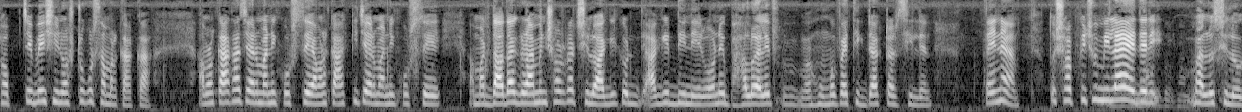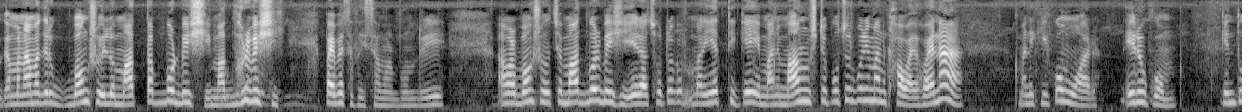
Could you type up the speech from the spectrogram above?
সবচেয়ে বেশি নষ্ট করছে আমার কাকা। আমার কাকা চেয়ারমানি করছে, আমার কাকি চেয়ারমানি করছে, আমার দাদা গ্রামীণ সরকার ছিল, আগে আগের দিনের অনেক ভালো হোমিওপ্যাথিক ডাক্তার ছিলেন, তাই না? তো সব কিছু মিলায় এদের ভালো ছিল। মানে আমাদের বংশ হইল মাত্তাব্বর বেশি মাতবর বেশি। পাই ব্যথা পাইছে আমার বোন রে। আমার বংশ হচ্ছে মাতবর বেশি। এরা ছোট মানে এর থেকে মানে মানুষটা প্রচুর পরিমাণ খাওয়ায়, হয় না? মানে কি কমো আর? এরকম। কিন্তু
